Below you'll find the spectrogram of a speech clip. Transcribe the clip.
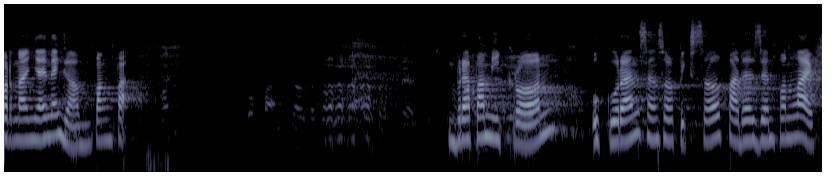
Pertanyaannya gampang, Pak. Berapa mikron ukuran sensor pixel pada Zenfone Live?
